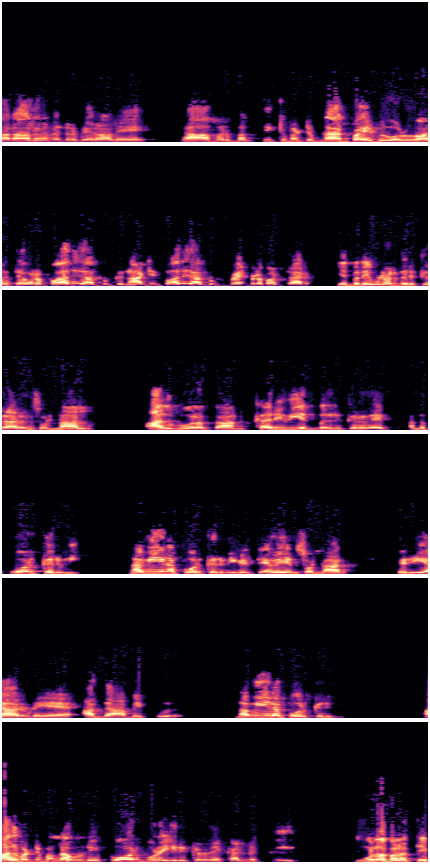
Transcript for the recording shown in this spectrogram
சனாதனம் என்ற பெயராலே ராமர் பக்திக்கு மட்டும்தான் பயன்பு கொள்வார் தவிர பாதுகாப்புக்கு நாட்டின் பாதுகாப்புக்கு பயன்பட மாட்டார் என்பதை உணர்ந்திருக்கிறார் என்று சொன்னால் அது போலத்தான் கருவி என்பது இருக்கிறதே. அந்த போர்க்கருவி நவீன போர்க்கருவிகள் தேவை என்று சொன்னார். பெரியாருடைய அந்த அமைப்பு நவீன போர்க்கருவி. அது மட்டுமல்ல அவருடைய போர் முறை இருக்கிறதே. கண்ணுக்கு மூலபலத்தை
